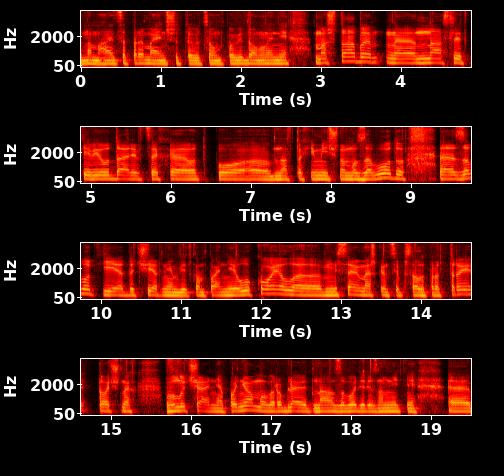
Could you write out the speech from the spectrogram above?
намагається применшити у цьому повідомленні масштаби е, наслідків і ударів цих е, от по е, нафтохімічному заводу. Завод є дочірнім від компанії Лукойл. Місцеві мешканці писали про три точних влучання по ньому. Виробляють на заводі різноманітні е,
